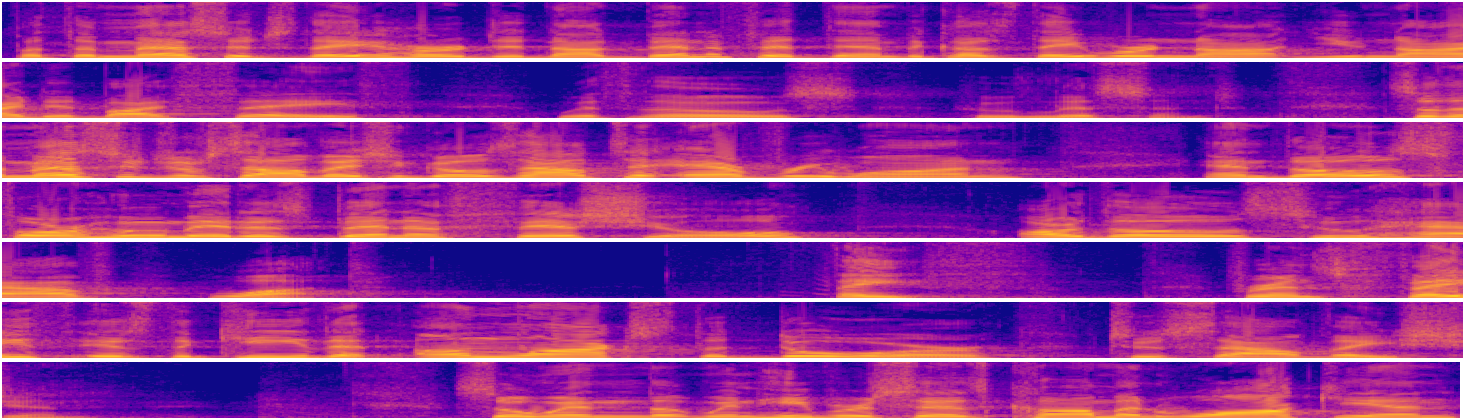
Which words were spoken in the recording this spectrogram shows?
But the message they heard did not benefit them because they were not united by faith with those who listened. So the message of salvation goes out to everyone, and those for whom it is beneficial are those who have what? Faith. Friends, faith is the key that unlocks the door to salvation. So when, the, when Hebrews says, come and walk in,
